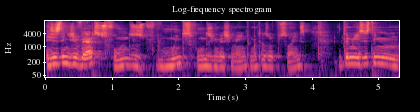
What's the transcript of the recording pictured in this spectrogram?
Existem diversos fundos, muitos fundos de investimento, muitas opções, e também existem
